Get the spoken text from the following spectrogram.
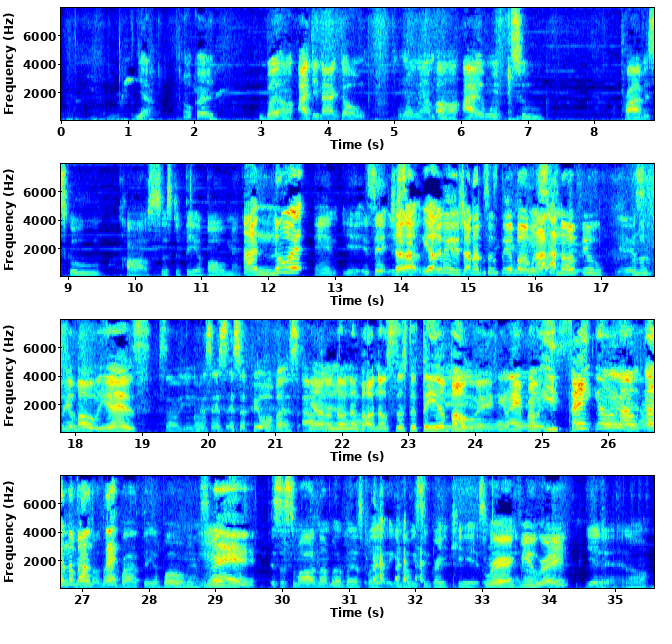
yeah, okay. but uh, I did not go one of them. Uh, I went to a private school called Sister Thea Bowman, I knew it. and yeah, it's a Shout out, yeah, it is. Shout out to Sister Thea Yeah, Bowman. yeah, I, I know a few. Yeah, Sister Sister Thea Bowman. Yes. So you know, it's it's, it's a few of us out Y'all don't know nothing uh, about no Sister Thea yeah, Bowman. If you ain't from. East Saint, you don't know nothing about know that. about Thea Bowman. So Man, it's a small number of us, but you know, we some great kids. rare and few, uh, right? Yeah, you know.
